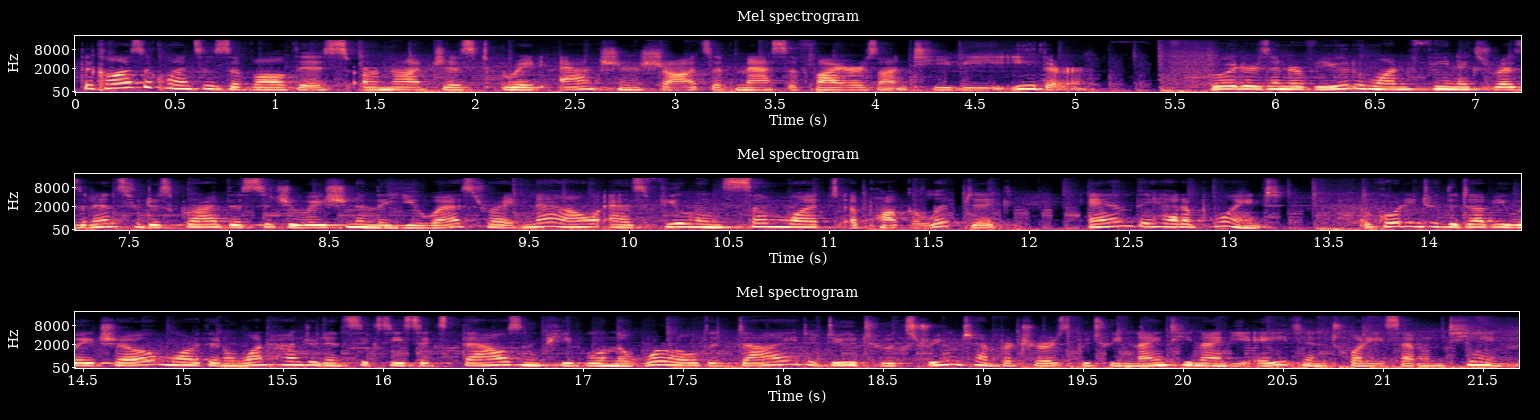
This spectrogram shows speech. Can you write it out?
The consequences of all this are not just great action shots of massive fires on TV either. Reuters interviewed one Phoenix resident who described the situation in the US right now as feeling somewhat apocalyptic, and they had a point. According to the WHO, more than 166,000 people in the world died due to extreme temperatures between 1998 and 2017.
